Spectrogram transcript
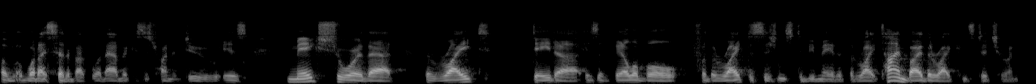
of, of what I said about what Abacus is trying to do is make sure that the right data is available for the right decisions to be made at the right time by the right constituent.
